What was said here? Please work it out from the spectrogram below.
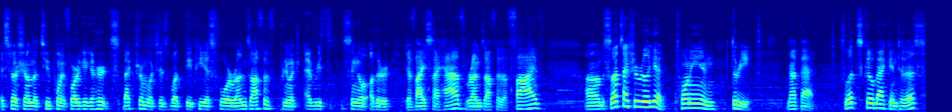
especially on the 2.4 gigahertz spectrum, which is what the PS4 runs off of. Pretty much every single other device I have runs off of the 5. Um, so that's actually really good. 20 and 3. Not bad. So let's go back into this.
